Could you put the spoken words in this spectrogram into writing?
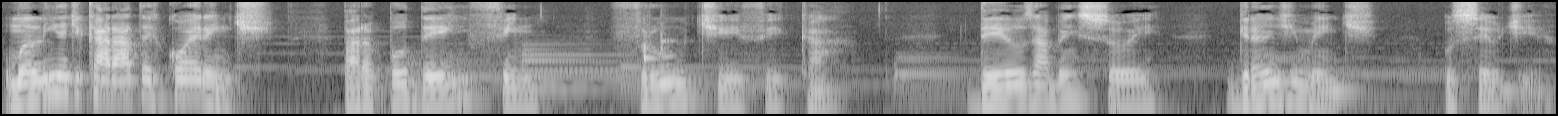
uma linha de caráter coerente para poder, enfim, frutificar. Deus abençoe grandemente o seu dia.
